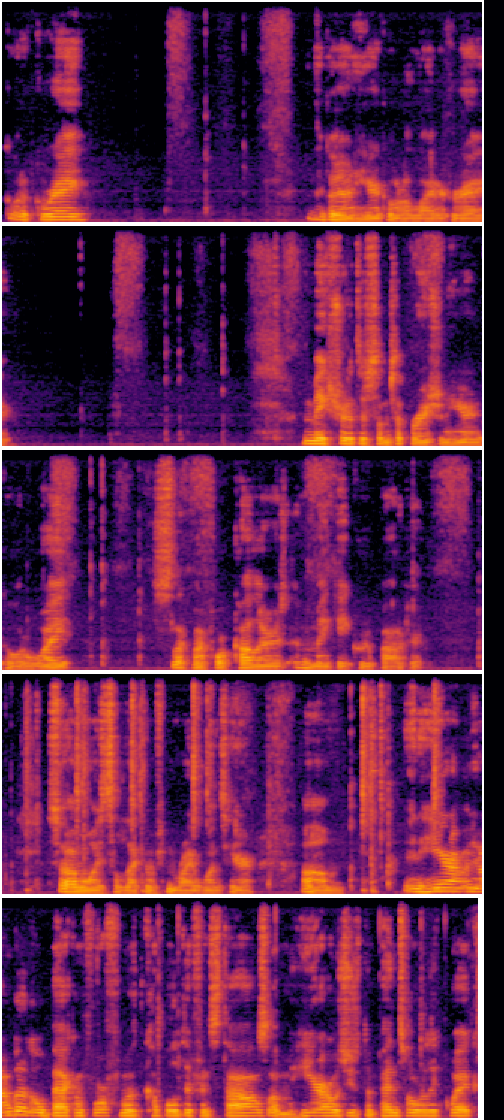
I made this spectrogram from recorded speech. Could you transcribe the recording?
go to gray. And then go down here, go to lighter gray. Make sure that there's some separation here and go to white. Select my four colors and make a group out of it. So I'm always selecting from the right ones here. Um, and here, I mean, I'm going to go back and forth from a couple of different styles. Um, here, I was using the pencil really quick.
